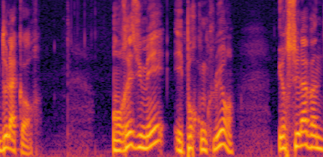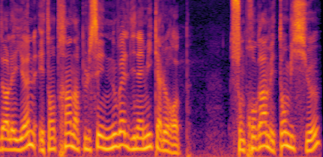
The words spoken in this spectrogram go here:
de l'accord. En résumé, et pour conclure, Ursula von der Leyen est en train d'impulser une nouvelle dynamique à l'Europe. Son programme est ambitieux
